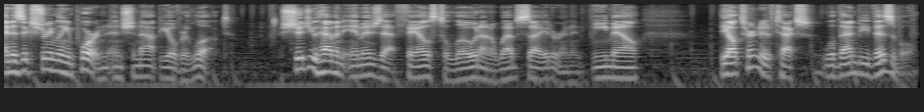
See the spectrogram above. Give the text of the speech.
and is extremely important and should not be overlooked. Should you have an image that fails to load on a website or in an email, the alternative text will then be visible.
